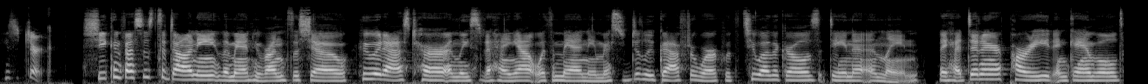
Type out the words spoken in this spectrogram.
He's a jerk. She confesses to Donnie, the man who runs the show, who had asked her and Lisa to hang out with a man named Mr. DeLuca after work with two other girls, Dana and Lane. They had dinner, partied, and gambled,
